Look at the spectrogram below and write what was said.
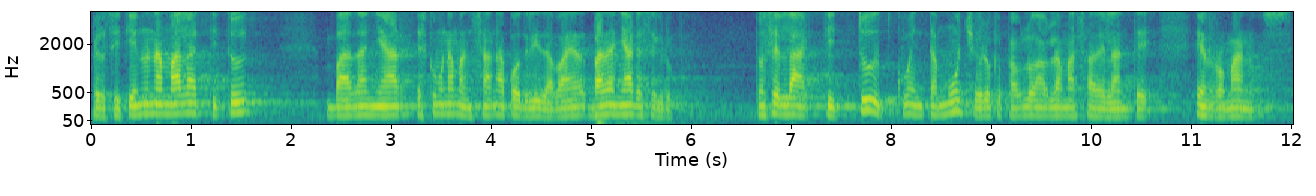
pero si tiene una mala actitud, va a dañar, es como una manzana podrida, va a, va a dañar ese grupo. Entonces la actitud cuenta mucho, de lo que Pablo habla más adelante en Romanos.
